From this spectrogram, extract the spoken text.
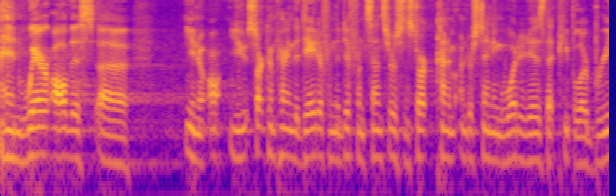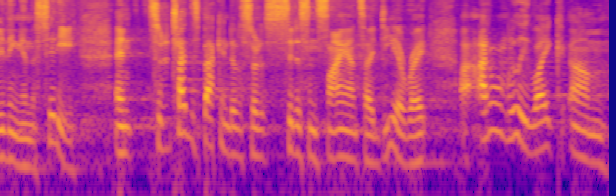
and where all this. Uh, you know, you start comparing the data from the different sensors and start kind of understanding what it is that people are breathing in the city. And so to tie this back into the sort of citizen science idea, right? I, I don't really like um,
